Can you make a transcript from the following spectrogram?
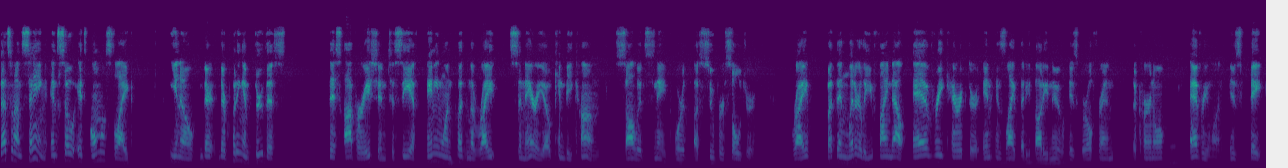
That's what I'm saying. And so it's almost like, you know, they're they're putting him through this this operation to see if anyone put in the right scenario can become Solid Snake or a super soldier, right? But then literally you find out every character in his life that he thought he knew, his girlfriend, the colonel, everyone is fake,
